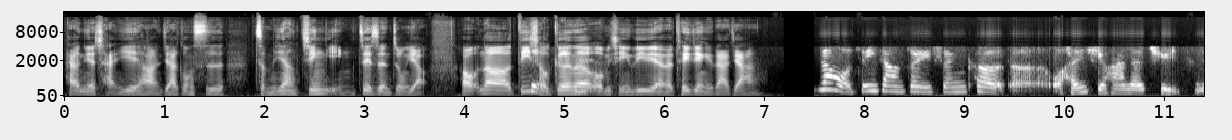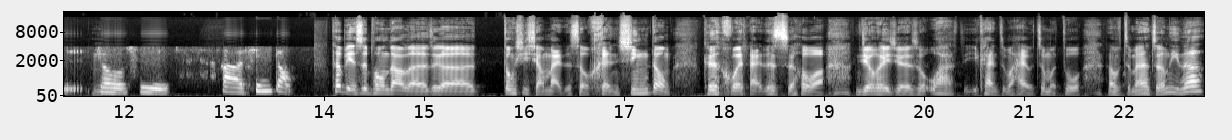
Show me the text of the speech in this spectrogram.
还有你的产业哈，你家公司怎么样经营，这也是很重要。好，那第一首歌呢，我们请丽丽来推荐给大家。让我印象最深刻的，我很喜欢的曲子就是呃《心动》，特别是碰到了这个。东西想买的时候很心动，可是回来的时候啊，你就会觉得说哇，一看怎么还有这么多？那我怎么样整理呢？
